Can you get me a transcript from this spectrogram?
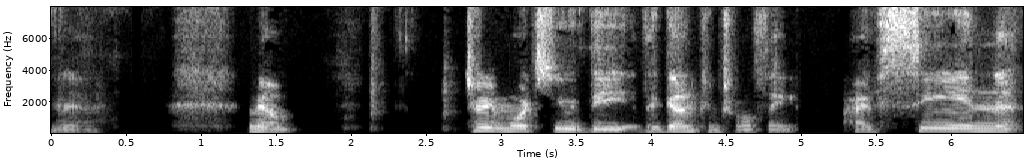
Yeah. Now, turning more to the the gun control thing, I've seen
